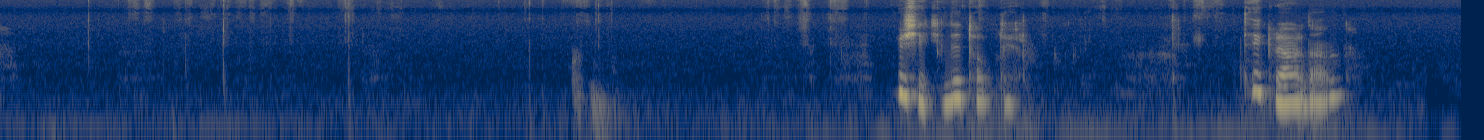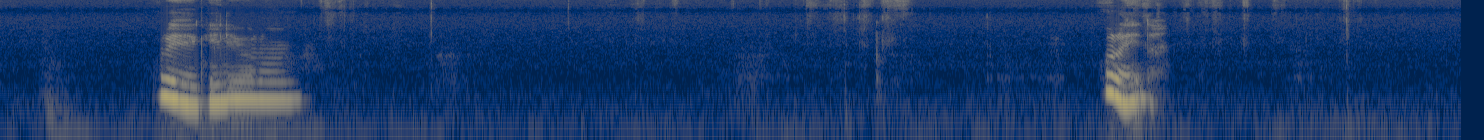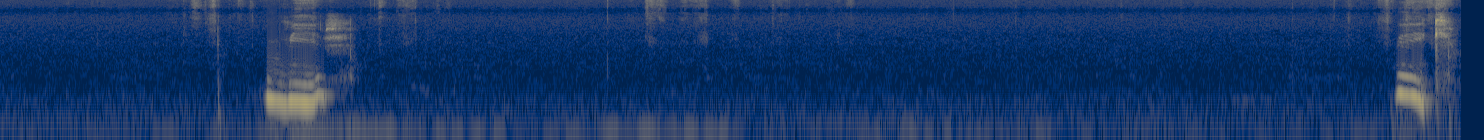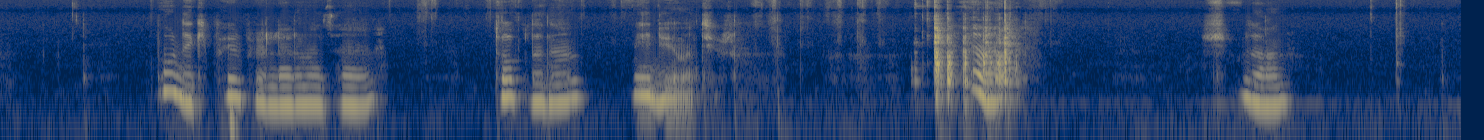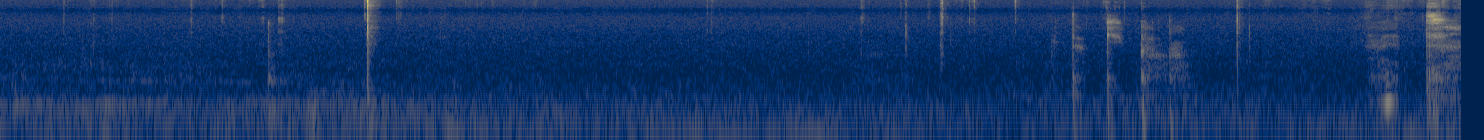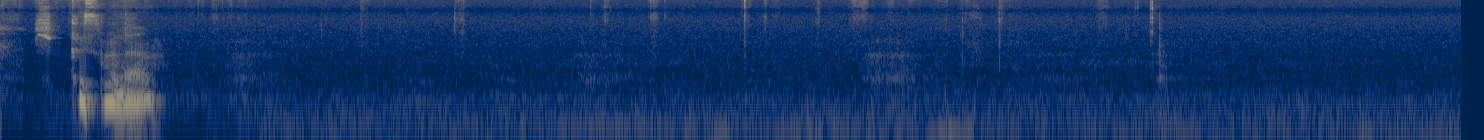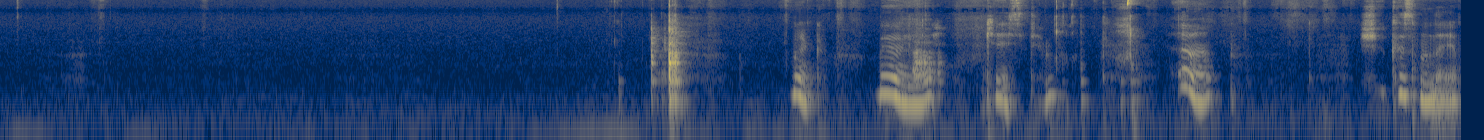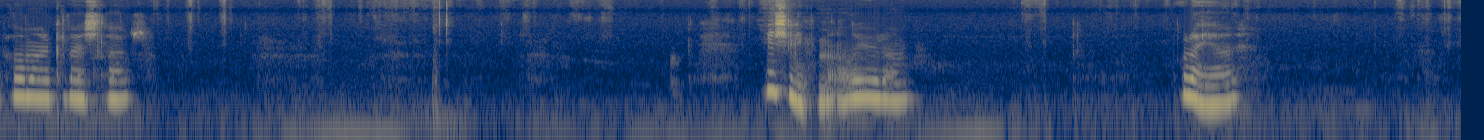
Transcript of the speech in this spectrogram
Bu şekilde topluyorum. Tekrardan buraya geliyorum. Burayı da bir ve iki. Buradaki pırpırlarımızı topladım ve düğüm atıyorum. Hemen şuradan kısmı Bak böyle kestim. Hemen şu kısmı da yapalım arkadaşlar. Yeşil ipimi alıyorum. Buraya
